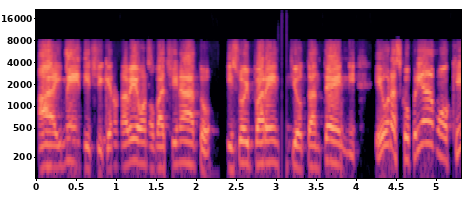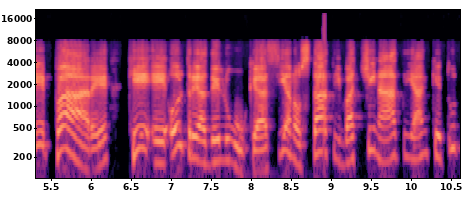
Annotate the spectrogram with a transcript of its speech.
ai medici che non avevano vaccinato i suoi parenti ottantenni e ora scopriamo che pare che eh, oltre a De Luca siano stati vaccinati anche tutti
